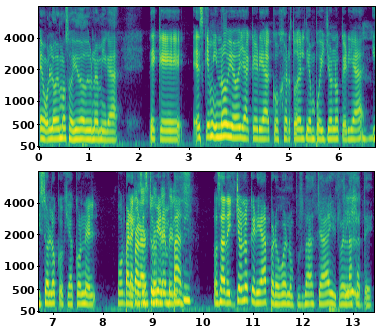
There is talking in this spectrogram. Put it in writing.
eh, lo hemos oído de una amiga de que es que mi novio ya quería coger todo el tiempo y yo no quería y solo cogía con él ¿Por para que se estuviera en paz. O sea, de yo no quería, pero bueno, pues vas ya y relájate.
